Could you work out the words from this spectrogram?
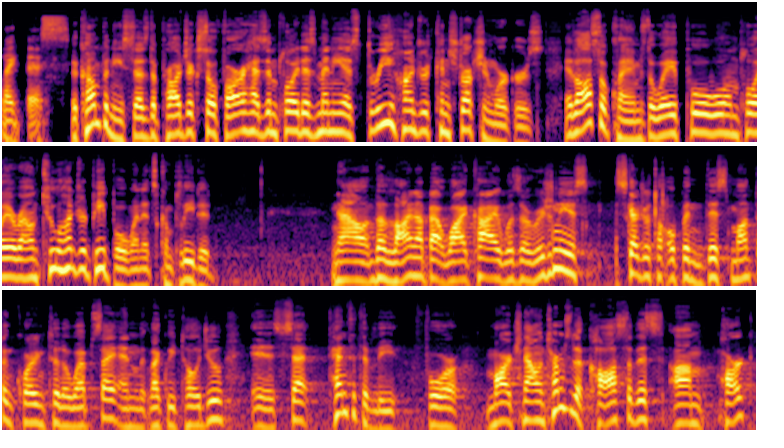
like this. The company says the project so far has employed as many as 300 construction workers. It also claims the wave pool will employ around 200 people when it's completed. Now, the lineup at Waikai was originally scheduled to open this month according to the website, and like we told you, is set tentatively for March. Now, in terms of the cost of this um, park,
